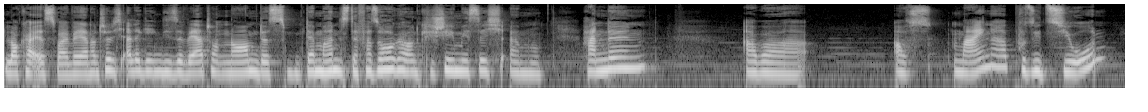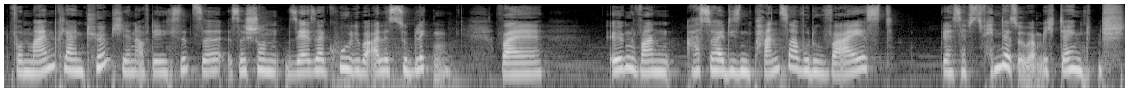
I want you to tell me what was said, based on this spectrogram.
locker ist, weil wir ja natürlich alle gegen diese Werte und Normen des der Mann ist der Versorger und klischeemäßig ähm, handeln. Aber aus meiner Position, von meinem kleinen Türmchen, auf dem ich sitze, ist es schon sehr, sehr cool, über alles zu blicken. Weil irgendwann hast du halt diesen Panzer, wo du weißt, ja, selbst wenn der so über mich denkt, pff,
